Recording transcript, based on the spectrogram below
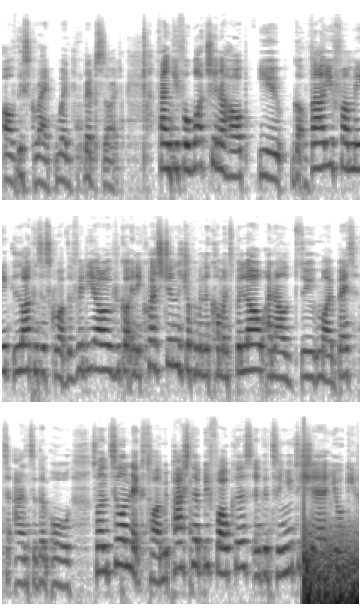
of this great web website. Thank you for watching. I hope you got value from it. Like and subscribe the video. If you've got any questions, drop them in the comments below and I'll do my best to answer them all. So until next time, be passionate, be focused and continue to share your gift.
